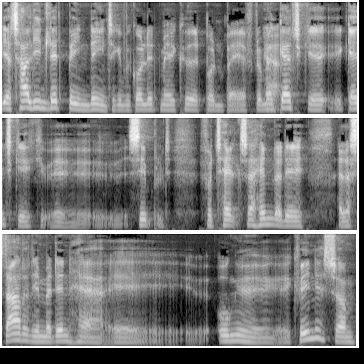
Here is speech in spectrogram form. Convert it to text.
Jeg tager lige en let ben en, så kan vi gå lidt mere i kødet på den bagefter. Men Ja. ganske, ganske øh, simpelt fortalt, så handler det, eller starter det med den her øh, unge kvinde, som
